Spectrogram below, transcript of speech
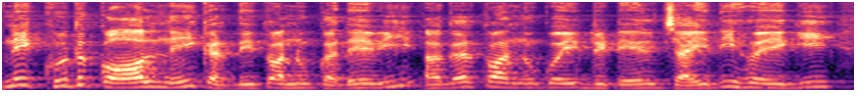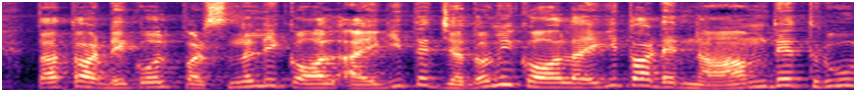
ਨਹੀਂ ਖੁਦ ਕਾਲ ਨਹੀਂ ਕਰਦੀ ਤੁਹਾਨੂੰ ਕਦੇ ਵੀ। ਅਗਰ ਤੁਹਾਨੂੰ ਕੋਈ ਡਿਟੇਲ ਚਾਹੀਦੀ ਹੋਏਗੀ ਤਾਂ ਤੁਹਾਡੇ ਕੋਲ ਪਰਸਨਲੀ ਕਾਲ ਆਏਗੀ ਤੇ ਜਦੋਂ ਵੀ ਕਾਲ ਆਏਗੀ ਤੁਹਾਡੇ ਨਾਮ ਦੇ ਥਰੂ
